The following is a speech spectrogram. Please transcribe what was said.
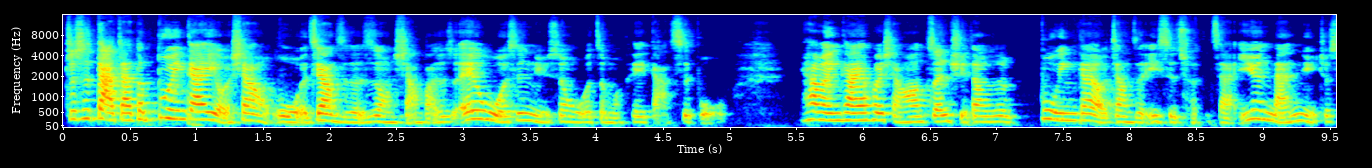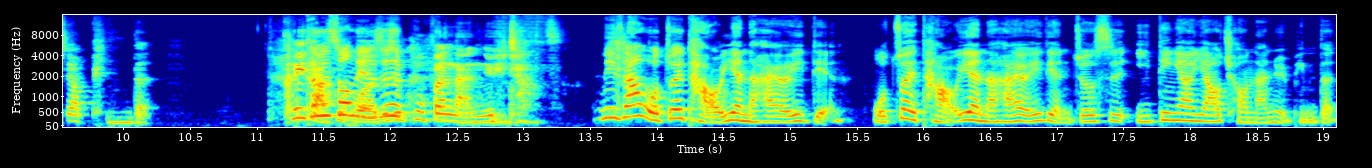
就是大家都不应该有像我这样子的这种想法，就是哎，我是女生，我怎么可以打赤膊？他们应该会想要争取到，是不应该有这样子的意识存在，因为男女就是要平等，可是重点是不分男女这样子。你知道我最讨厌的还有一点，我最讨厌的还有一点就是一定要要求男女平等，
